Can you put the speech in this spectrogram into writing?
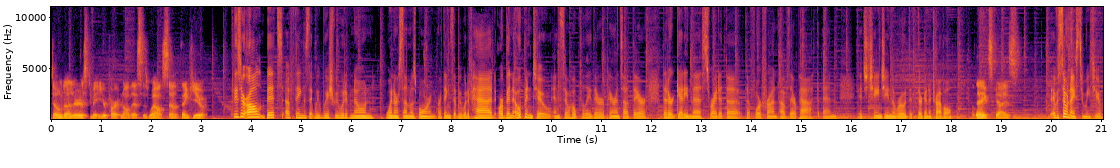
don't underestimate your part in all this as well. So thank you. These are all bits of things that we wish we would have known when our son was born, or things that we would have had or been open to. And so hopefully there are parents out there that are getting this right at the, the forefront of their path and it's changing the road that they're going to travel. Thanks, guys. It was so nice to meet you.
